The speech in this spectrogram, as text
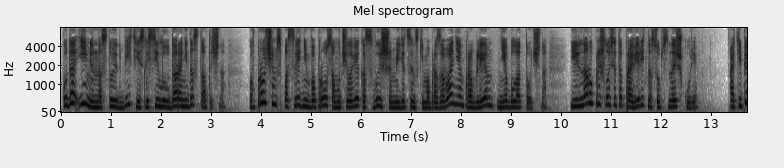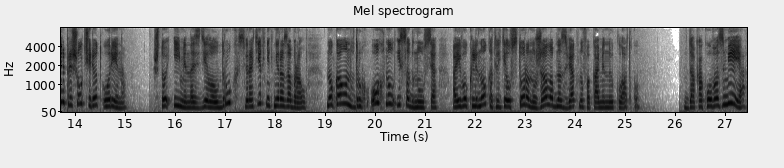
Куда именно стоит бить, если силы удара недостаточно? Впрочем, с последним вопросом у человека с высшим медицинским образованием проблем не было точно. И Ильнару пришлось это проверить на собственной шкуре. А теперь пришел черед Ориена. Что именно сделал друг, сферотехник не разобрал, но Каон вдруг охнул и согнулся, а его клинок отлетел в сторону, жалобно звякнув о каменную кладку. «Да какого змея?»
